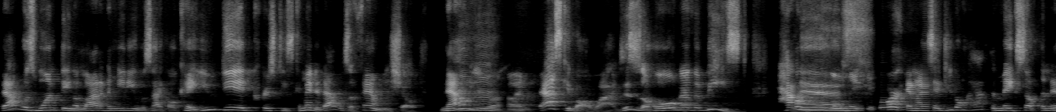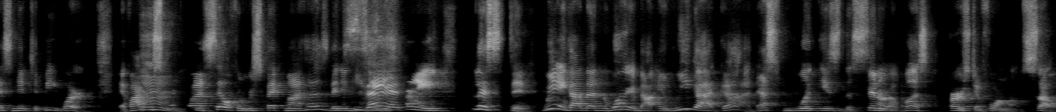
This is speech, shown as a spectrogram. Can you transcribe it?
that was one thing. A lot of the media was like, okay, you did Christie's Committed. That was a family show. Now mm-hmm. you're on basketball wives. This is a whole nother beast. How yes. are you going to make it work? And I said, you don't have to make something that's meant to be work. If I mm. respect myself and respect my husband and he's the same, listen, we ain't got nothing to worry about. And we got God. That's what is the center of us first and foremost. So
